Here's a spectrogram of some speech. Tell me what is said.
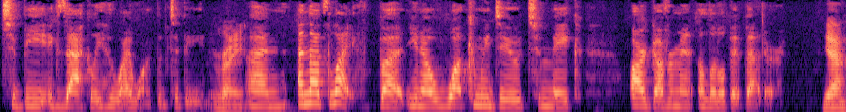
to be exactly who I want them to be. Right. And and that's life. But, you know, what can we do to make our government a little bit better? Yeah.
